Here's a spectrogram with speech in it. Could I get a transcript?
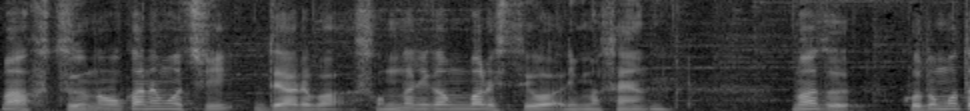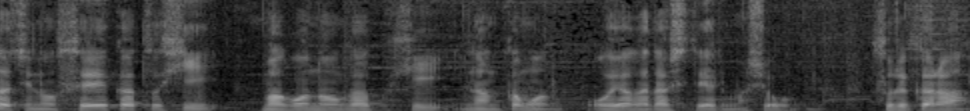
まあ、普通のお金持ちであればそんなに頑張る必要はありません、うんまず子どもたちの生活費孫の学費なんかも親が出してやりましょう。それから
